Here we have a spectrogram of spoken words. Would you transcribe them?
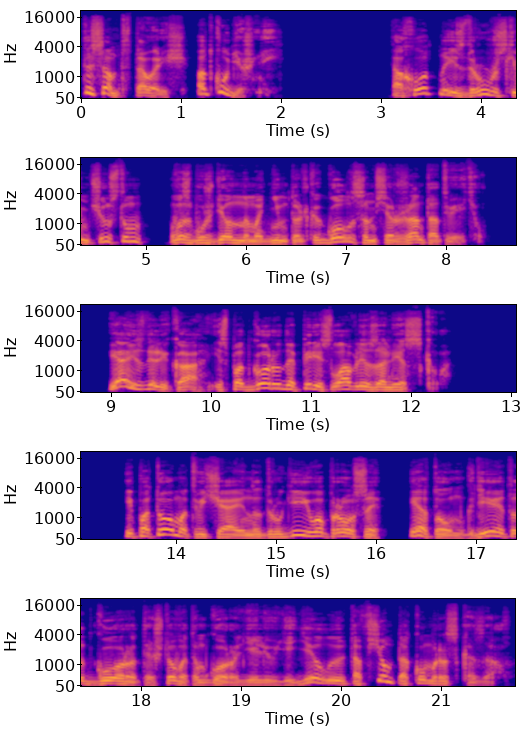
«Ты сам-то, товарищ, откудешний?» Охотно и с дружеским чувством, возбужденным одним только голосом, сержант ответил. «Я издалека, из-под города Переславля-Залесского». И потом, отвечая на другие вопросы и о том, где этот город и что в этом городе люди делают, о всем таком рассказал.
